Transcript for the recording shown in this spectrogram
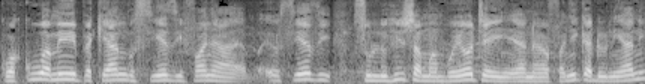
kwa kuwa mimi peke yangu siwezi fanya, siwezi suluhisha mambo yote yanayofanyika duniani,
